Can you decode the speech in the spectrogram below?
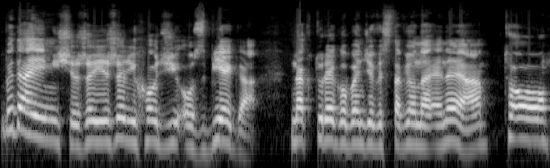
wydaje mi się, że jeżeli chodzi o zbiega, na którego będzie wystawiona Enea, to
